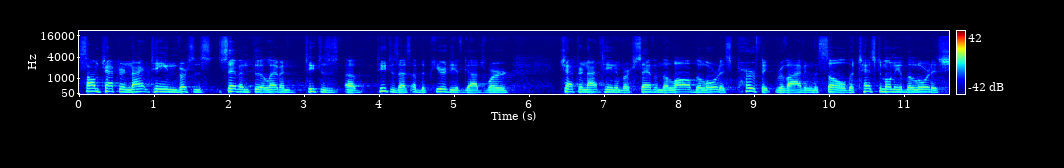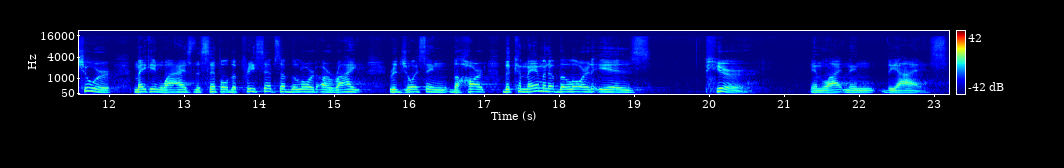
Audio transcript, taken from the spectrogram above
Psalm chapter 19, verses 7 through 11, teaches, of, teaches us of the purity of God's word. Chapter 19 and verse 7 The law of the Lord is perfect, reviving the soul. The testimony of the Lord is sure, making wise the simple. The precepts of the Lord are right, rejoicing the heart. The commandment of the Lord is pure, enlightening the eyes.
